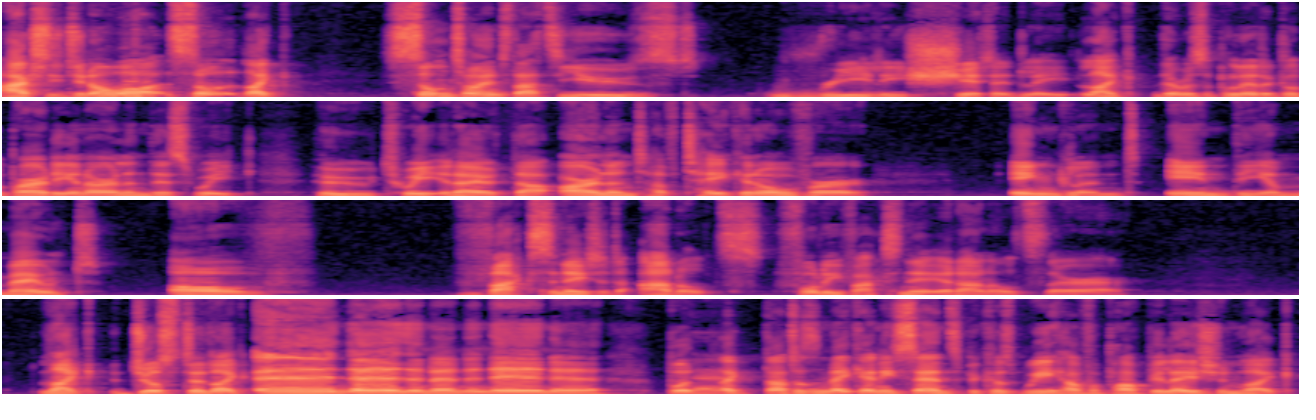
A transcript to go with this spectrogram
Actually, do you know what? So like sometimes that's used really shittedly. Like there was a political party in Ireland this week who tweeted out that Ireland have taken over England in the amount of vaccinated adults, fully vaccinated adults there are. Like just to like eh, na, na, na, na, na, na. But Yeah. like that doesn't make any sense because we have a population like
